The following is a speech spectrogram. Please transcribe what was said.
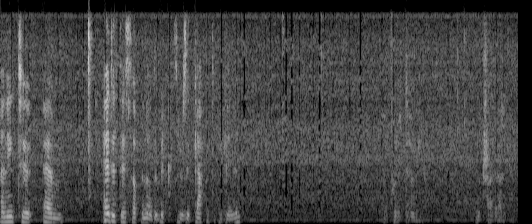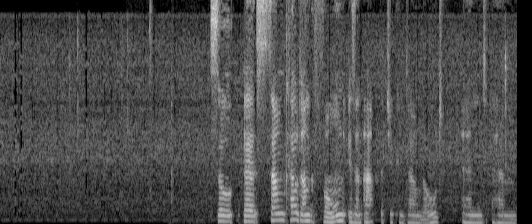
I need to um, edit this up another bit because there's a gap at the beginning. I'll put it down here. We'll try that again. So uh, SoundCloud on the phone is an app that you can download and um,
